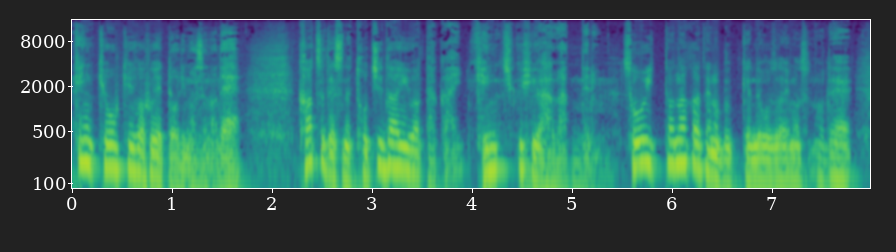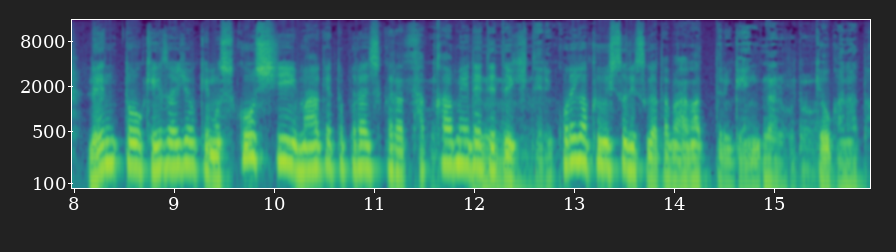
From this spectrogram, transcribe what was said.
件供給が増えておりますので、はい、かつですね、土地代は高い、建築費が上がってる。そういった中での物件でございますので、連投経済条件も少しマーケットプライスから高めで出てきてる。これが空室率が多分上がってる現況かなと。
